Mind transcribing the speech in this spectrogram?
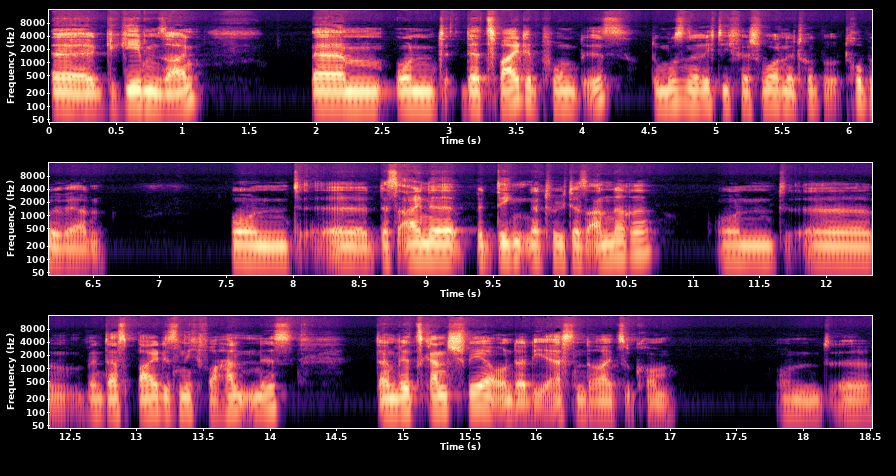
äh, gegeben sein. Ähm, und der zweite Punkt ist, du musst eine richtig verschworene Truppe, Truppe werden. Und äh, das eine bedingt natürlich das andere. Und äh, wenn das beides nicht vorhanden ist, dann wird es ganz schwer, unter die ersten drei zu kommen. Und äh,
